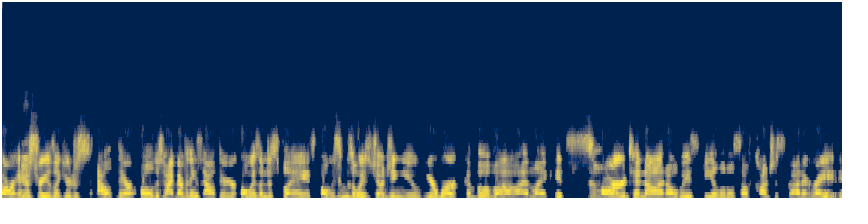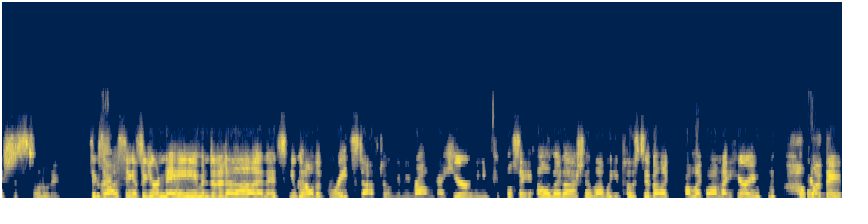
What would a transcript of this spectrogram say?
our industry yeah. is like, you're just out there all the time. Everything's out there. You're always on display. It's always, mm-hmm. someone's always judging you, your work and blah, blah, blah. And like, it's yeah. hard to not always be a little self conscious about it, right? It's just totally it's exhausting. It's like your name and da da da, and it's you get all the great stuff. Don't get me wrong. I hear when you people say, "Oh my gosh, I love what you posted," but like I'm like, well, I'm not hearing what they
